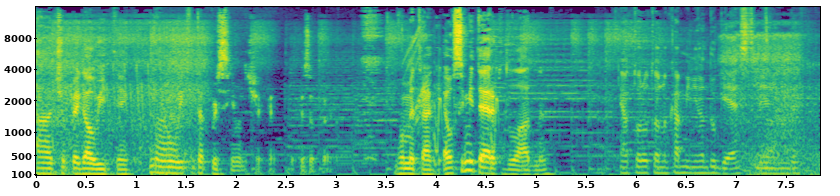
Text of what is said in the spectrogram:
Ah, deixa eu pegar o item aqui. Não, o item tá por cima, deixa eu. Depois eu pego. Vamos entrar aqui. É o cemitério aqui do lado, né? Eu tô lutando com a menina do Ghastly ainda.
